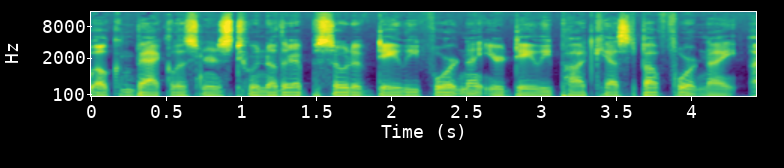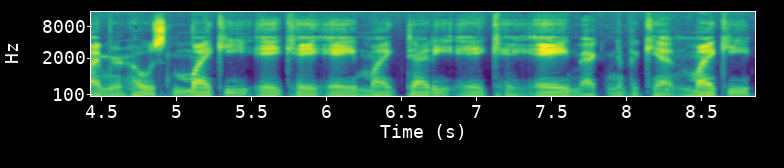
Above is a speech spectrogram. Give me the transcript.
Welcome back, listeners, to another episode of Daily Fortnite, your daily podcast about Fortnite. I'm your host, Mikey, aka Mike Daddy, aka Magnificent Mikey.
